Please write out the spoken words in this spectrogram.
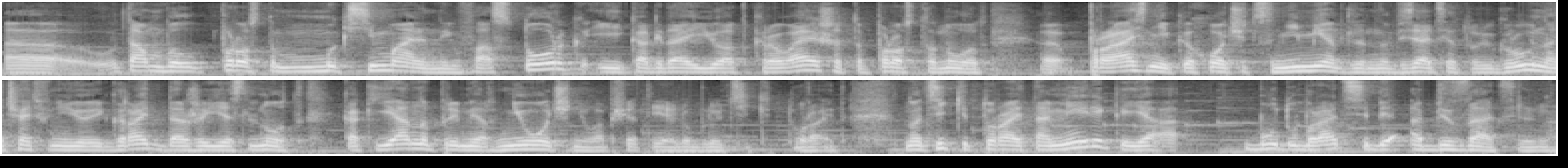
Э, там был просто максимальный восторг, и когда ее открываешь, это просто, ну вот, э, праздник, и хочется немедленно взять эту игру и начать в нее играть, даже если, ну вот, как я, например, не очень вообще-то я люблю Ticket to Ride, но Ticket to Ride Америка я буду брать себе обязательно.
